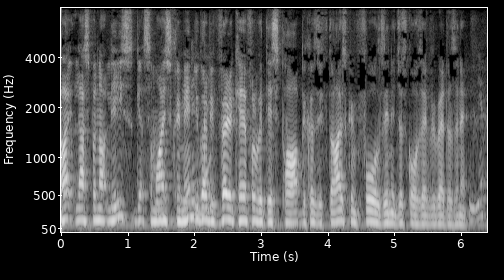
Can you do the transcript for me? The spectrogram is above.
Right, last but not least, get some ice cream in. You've got to be very careful with this part because if the ice cream falls in, it just goes everywhere, doesn't it? Yep.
